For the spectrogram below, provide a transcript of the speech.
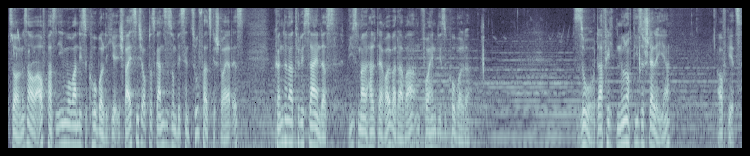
So, wir müssen aber aufpassen. Irgendwo waren diese Kobolde hier. Ich weiß nicht, ob das Ganze so ein bisschen zufallsgesteuert ist. Könnte natürlich sein, dass diesmal halt der Räuber da war und vorhin diese Kobolde. So, da fehlt nur noch diese Stelle hier. Auf geht's.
